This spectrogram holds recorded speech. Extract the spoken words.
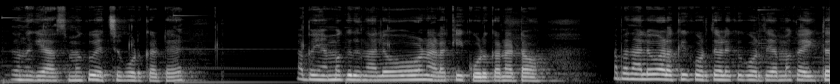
ഇതൊന്ന് ഗ്യാസ്മക്ക് വെച്ച് കൊടുക്കട്ടെ. അപ്പോൾ നമുക്കിത് നല്ലോണം ഇളക്കി കൊടുക്കണം കേട്ടോ. അപ്പോൾ നല്ലോണം ഇളക്കി കൊടുത്ത് ഇളക്കി കൊടുത്ത് നമുക്ക് അതിലത്തെ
